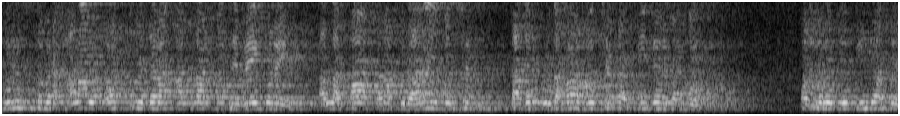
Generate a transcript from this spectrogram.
পরিশ্রমের হালাল অর্থ যারা আল্লাহর পথে ব্যয় করে, আল্লাহ পাক রব্বুল আলামিন বলছেন, তাদের উদাহরণ হচ্ছে একটা বীজের মতো। ফসলের যে বীজ আছে,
